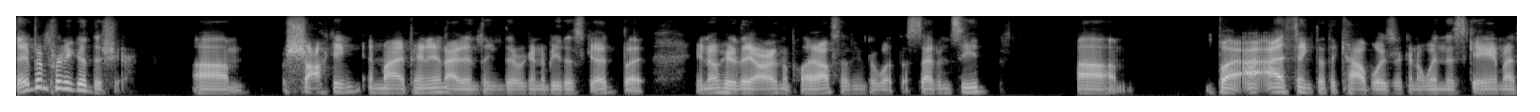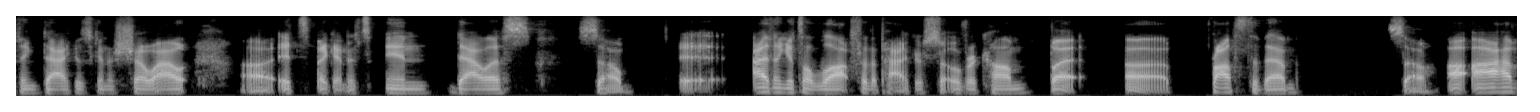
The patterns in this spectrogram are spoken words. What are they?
they've been pretty good this year. Um, shocking in my opinion. I didn't think they were going to be this good, but you know, here they are in the playoffs. I think they're what the seven seed. Um, but I, I, think that the Cowboys are going to win this game. I think Dak is going to show out. Uh, it's again, it's in Dallas, so it, eh, I think it's a lot for the Packers to overcome. But uh, props to them. So I, I have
